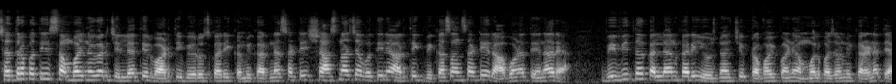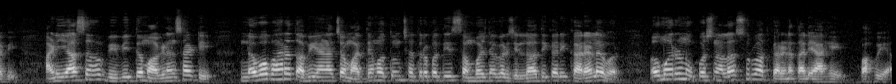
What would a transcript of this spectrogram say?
छत्रपती संभाजीनगर जिल्ह्यातील वाढती बेरोजगारी कमी करण्यासाठी शासनाच्या वतीने आर्थिक विकासासाठी राबवण्यात येणाऱ्या विविध कल्याणकारी योजनांची प्रभावीपणे अंमलबजावणी करण्यात यावी आणि यासह विविध मागण्यांसाठी नवभारत अभियानाच्या माध्यमातून छत्रपती संभाजीनगर जिल्हाधिकारी कार्यालयावर अमरण उपोषणाला सुरुवात करण्यात आली आहे. पाहूया.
